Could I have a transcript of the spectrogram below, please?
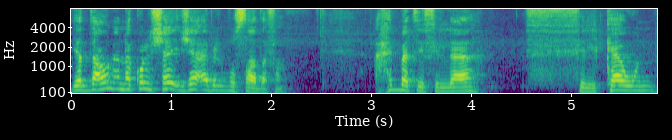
يدعون أن كل شيء جاء بالمصادفة. أحبتي في الله في الكون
